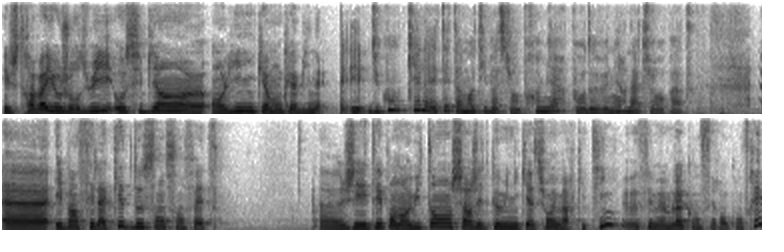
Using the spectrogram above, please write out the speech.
Et je travaille aujourd'hui aussi bien euh, en ligne qu'à mon cabinet. Et du coup, quelle a été ta motivation première pour devenir naturopathe? Euh, Eh ben, c'est la quête de sens, en fait. Euh, j'ai été pendant 8 ans chargée de communication et marketing. c'est même là qu'on s'est rencontrés.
